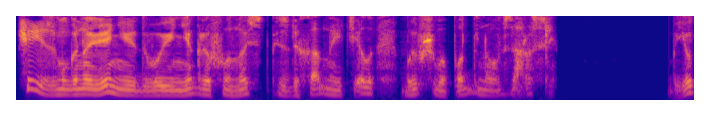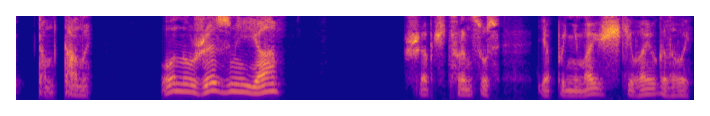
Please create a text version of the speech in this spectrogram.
Через мгновение двое негров уносят бездыханное тело бывшего подданного в заросли. Бьют там-тамы. Он уже змея, — шепчет француз. Я понимающе киваю головой.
